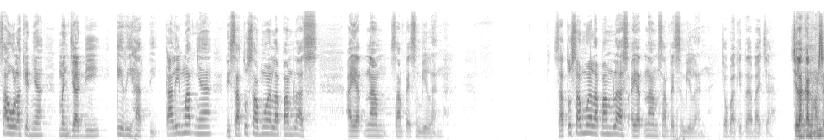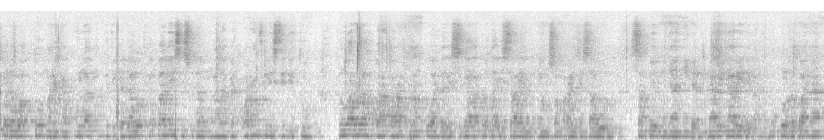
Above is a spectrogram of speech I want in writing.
Saul akhirnya menjadi iri hati. Kalimatnya di 1 Samuel 18 ayat 6 sampai 9. 1 Samuel 18 ayat 6 sampai 9. Coba kita baca. Silakan Mas. Pada waktu mereka pulang ketika Daud kembali sesudah mengalahkan orang Filistin itu, keluarlah orang-orang perempuan dari segala kota Israel menyongsong Raja Saul sambil menyanyi dan menari-nari dengan memukul rebana,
